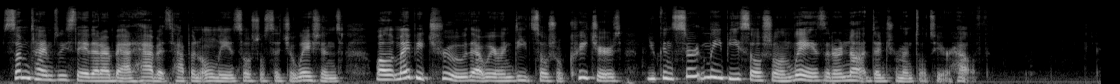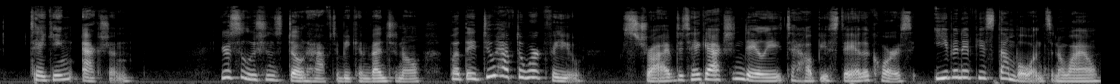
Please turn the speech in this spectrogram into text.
Sometimes we say that our bad habits happen only in social situations. While it might be true that we are indeed social creatures, you can certainly be social in ways that are not detrimental to your health. Taking action. Your solutions don't have to be conventional, but they do have to work for you. Strive to take action daily to help you stay the course, even if you stumble once in a while.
